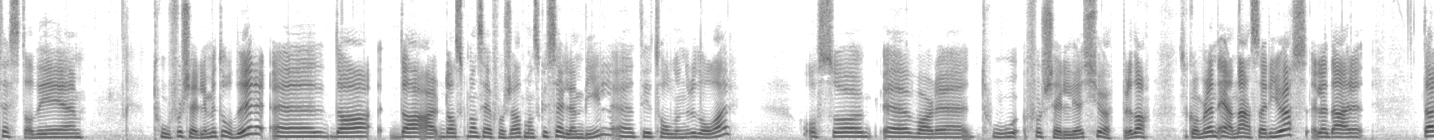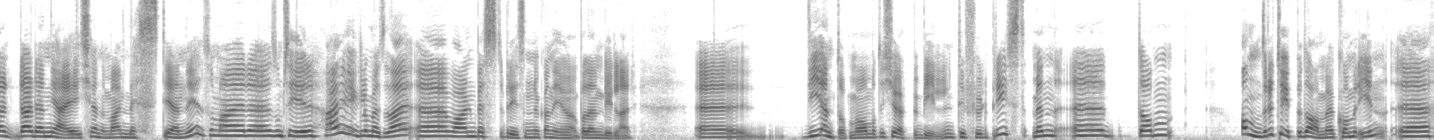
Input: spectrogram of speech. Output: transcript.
testa de to forskjellige metoder. Eh, da, da, er, da skulle man se for seg at man skulle selge en bil eh, til 1200 dollar. Og så eh, var det to forskjellige kjøpere, da. Så kommer den ene er seriøs, eller det er, det er, det er den jeg kjenner meg mest igjen i, som, er, som sier 'hei, hyggelig å møte deg, hva er den beste prisen du kan gi meg på den bilen her'? De endte opp med å måtte kjøpe bilen til full pris, men da den andre type dame kommer inn eh,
